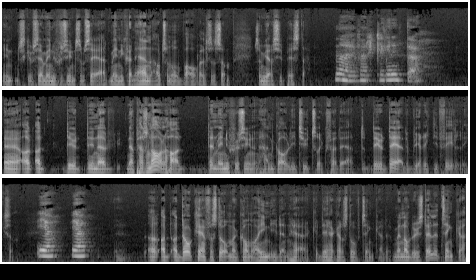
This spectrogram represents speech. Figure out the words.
en ska vi säga, människosyn som säger att människan är en autonom varelse som, som gör sitt bästa. Nej, verkligen inte. Och, och det är ju det är när, när personal har den människosynen han gav lite uttryck för det. Det är ju där det blir riktigt fel liksom. Ja, ja. Och, och, och, då kan jag förstå om man kommer in i den här, det här katastroftänkandet. Men om du istället tänker,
